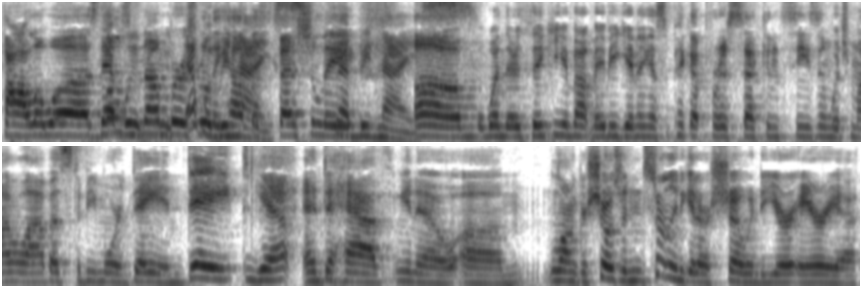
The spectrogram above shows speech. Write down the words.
follow us, That those would- numbers that would really be help, nice. especially That'd be nice. Um, when they're thinking about maybe giving us a pickup for a second season, which might allow us to be more day and date. Yep. And to have you know um, longer shows, and certainly to get our show into your area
